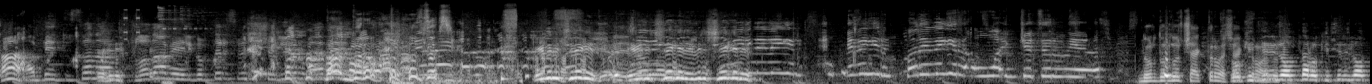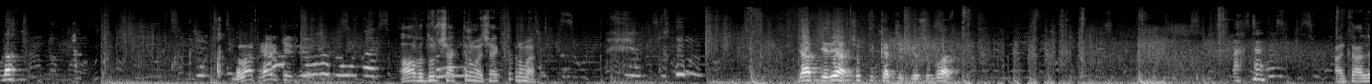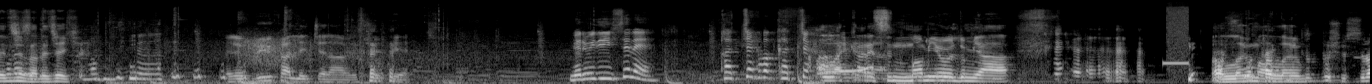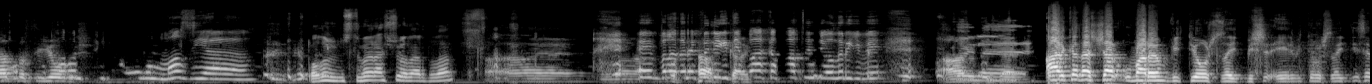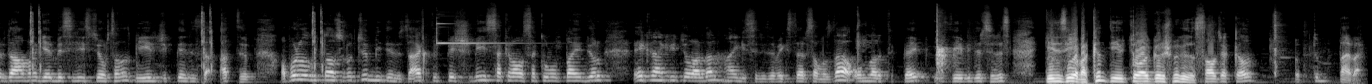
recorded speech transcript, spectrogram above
Ha. Abi tutsana. Tuna abi helikopter üstüne düşürüyorum abi. Lan dur. Evin içine gir. Evin içine gir, evin içine gir. Eve gir. Lan eve gir. Allah'ım kötürüm ya. dur dur dur çaktırma çaktırma. Roketini lotla, roketini lotla. Bulat herkes yok. Abi dur çaktırma çaktırma. Yat geri yat, çok dikkat çekiyorsun Bulat. Kanka halledeceğiz halledecek. Böyle büyük halledeceksin abi. Çok iyi. Mermi değilsene. Kaçacak bak kaçacak. Allah kahretsin mamiye öldüm ya. Allah'ım Aslında Allah'ım. Tutmuş, üstüne atması iyi olmuş. Kötü olmaz ya. Oğlum üstüme raşlıyorlardı lan. Ay ay ay. Ee, Bladra Kalk, kalk. defa kafa atınca olur gibi. Harbiden. Arkadaşlar umarım video hoşuna gitmiştir. Eğer video hoşuna gittiyse ve devamının gelmesini istiyorsanız beğeneceklerinizi atıp abone olduktan sonra tüm videomuzu aktif peşmeyi sakın ama sakın unutmayın diyorum. Ekranki videolardan hangisini izlemek isterseniz de onları tıklayıp izleyebilirsiniz. Kendinize iyi bakın. Diğer videolar görüşmek üzere. Sağlıcakla kalın. Öptüm. Bay bay.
